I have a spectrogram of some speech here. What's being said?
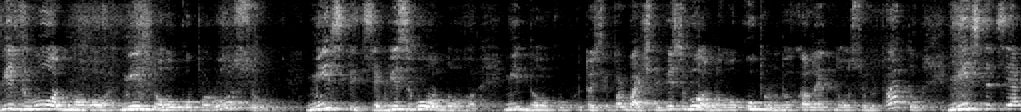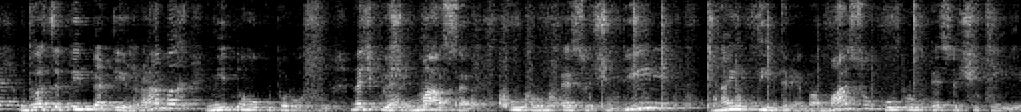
відводного мідного купоросу міститься безводного мідного тобто, пробачте, безводного купром сульфату міститься в 25 грамах мідного купоросу. Значить, пишемо маса купром СО4, знайти треба масу купром СО4.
